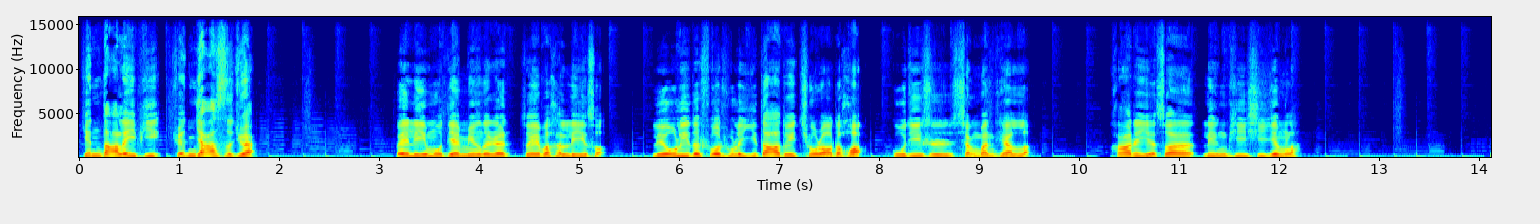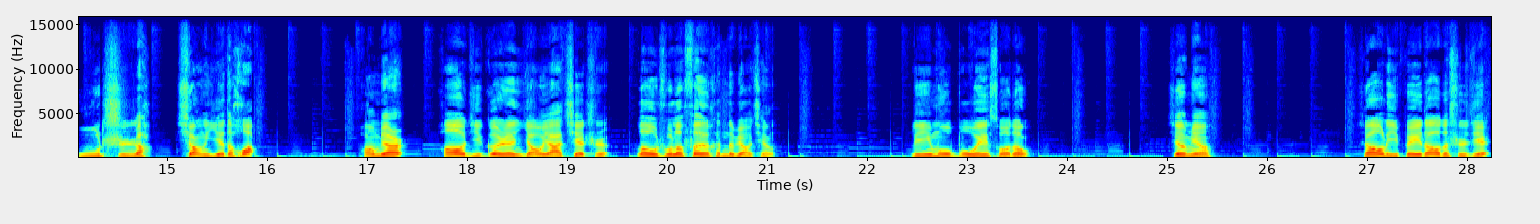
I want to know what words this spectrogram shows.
天打雷劈，全家死绝。被李牧点名的人嘴巴很利索，流利的说出了一大堆求饶的话，估计是想半天了。他这也算另辟蹊径了。无耻啊！抢爷的话。旁边好几个人咬牙切齿，露出了愤恨的表情。李牧不为所动。姓名：小李飞刀的世界，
